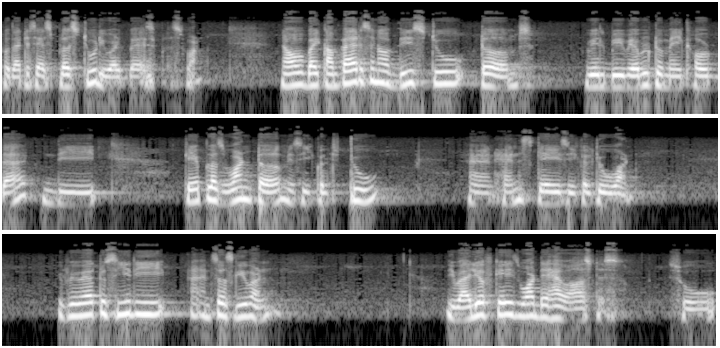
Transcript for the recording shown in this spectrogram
So that is s plus 2 divided by s plus 1. Now by comparison of these two terms, we'll be able to make out that the k plus 1 term is equal to 2 and hence k is equal to 1. If we were to see the answers given, the value of k is what they have asked us. So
